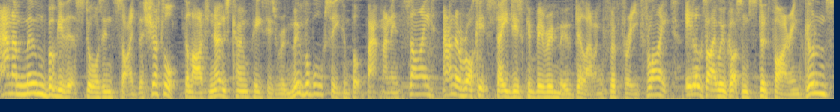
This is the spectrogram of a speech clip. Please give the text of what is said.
and a moon buggy that stores inside the shuttle. The large nose cone piece is removable so you can put Batman inside, and the rocket stages can be removed allowing for free flight. It looks like we've got some stud firing guns,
